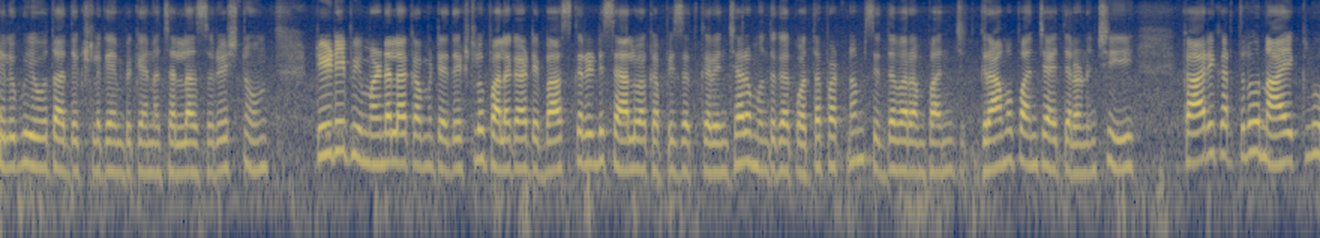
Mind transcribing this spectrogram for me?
తెలుగు యువత అధ్యక్షులుగా ఎంపికైన చల్లా సురేష్ను టీడీపీ మండల కమిటీ అధ్యక్షులు పలగాటి భాస్కర్ రెడ్డి శాలువా కప్పి సత్కరించారు. ముందుగా కొత్తపట్నం సిద్ధవరం పంచ గ్రామ పంచాయతీల నుంచి కార్యకర్తలు నాయకులు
